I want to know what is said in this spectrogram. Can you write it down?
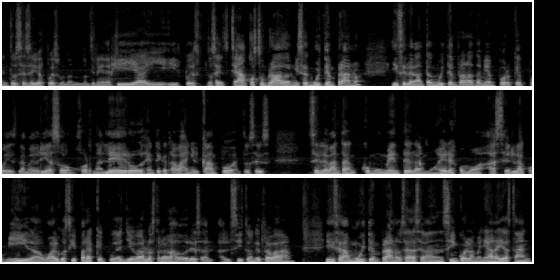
entonces ellos pues no, no tienen energía y, pues no sé, se han acostumbrado a dormirse muy temprano y se levantan muy temprano también porque pues la mayoría son jornaleros, gente que trabaja en el campo, entonces se levantan comúnmente las mujeres como a hacer la comida o algo así para que puedan llevar los trabajadores al, al sitio donde trabajan. Y se van muy temprano, o sea, se van 5 de la mañana y ya están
